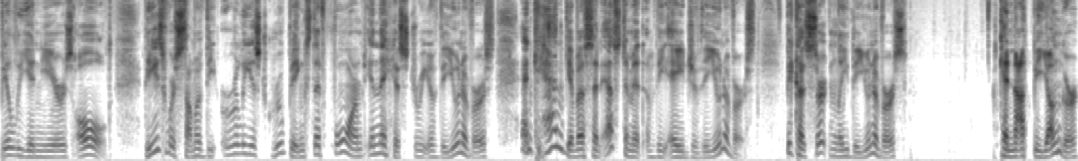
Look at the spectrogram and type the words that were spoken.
billion years old. These were some of the earliest groupings that formed in the history of the universe and can give us an estimate of the age of the universe. Because certainly the universe cannot be younger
